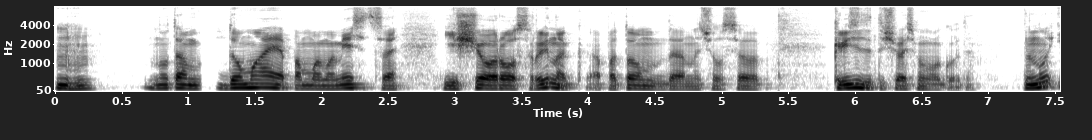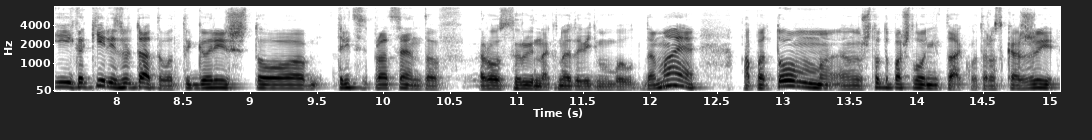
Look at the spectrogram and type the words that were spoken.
Угу. Ну, там до мая, по-моему, месяца еще рос рынок, а потом, да, начался кризис 2008 года. Ну и какие результаты? Вот ты говоришь, что 30% рос рынок, но это, видимо, было до мая, а потом э, что-то пошло не так. Вот расскажи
